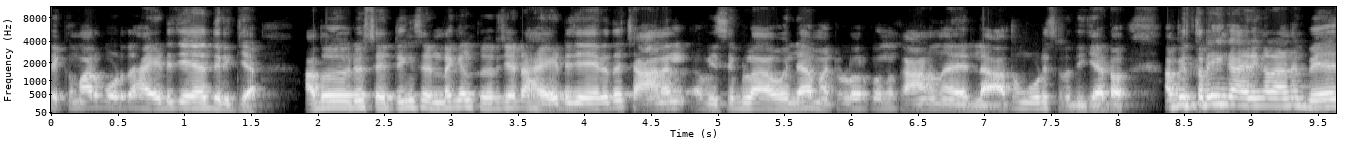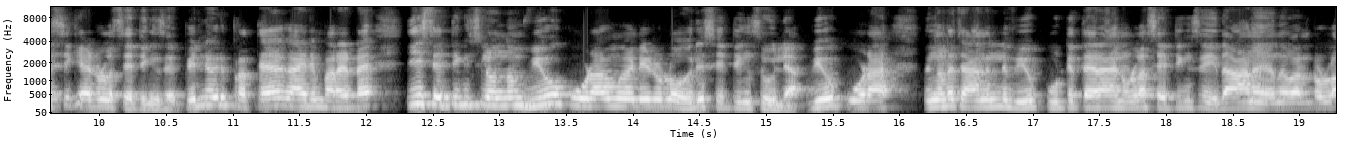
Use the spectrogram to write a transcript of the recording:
ടിക്ക് മാർക്ക് കൊടുത്ത് ഹൈഡ് ചെയ്യാതിരിക്കുക. അത് ഒരു സെറ്റിങ്സ് ഉണ്ടെങ്കിൽ തീർച്ചയായിട്ടും ഹൈഡ് ചെയ്യരുത്. ചാനൽ വിസിബിൾ ആവില്ല. മറ്റുള്ളവർക്കൊന്നും കാണുന്നതല്ല. അതും കൂടി ശ്രദ്ധിക്കുക കേട്ടോ. അപ്പൊ ഇത്രയും കാര്യങ്ങളാണ് ബേസിക് ആയിട്ടുള്ള സെറ്റിങ്സ് പിന്നെ ഒരു പ്രത്യേക കാര്യം പറയട്ടെ. ഈ സെറ്റിങ്സിലൊന്നും വ്യൂ കൂടാൻ വേണ്ടിയിട്ടുള്ള ഒരു സെറ്റിങ്സും ഇല്ല. വ്യൂ കൂടാ നിങ്ങളുടെ ചാനലിൽ വ്യൂ കൂട്ടിത്തരാനുള്ള സെറ്റിങ്സ് ഇതാണ് എന്ന് പറഞ്ഞിട്ടുള്ള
